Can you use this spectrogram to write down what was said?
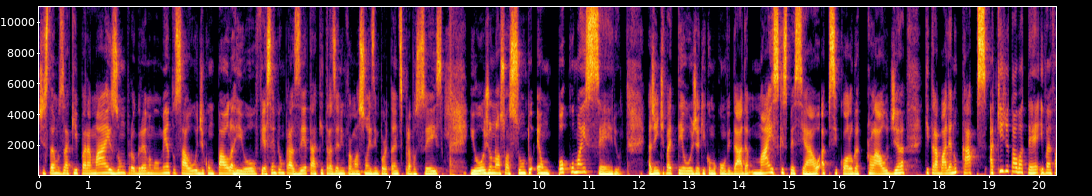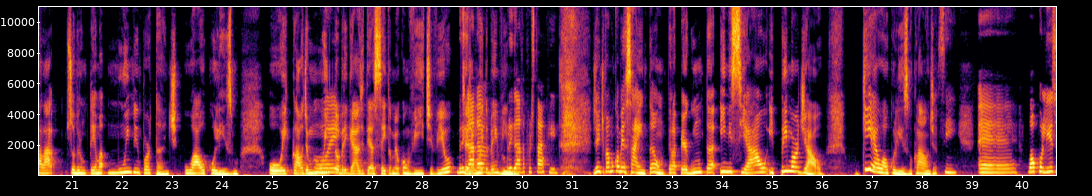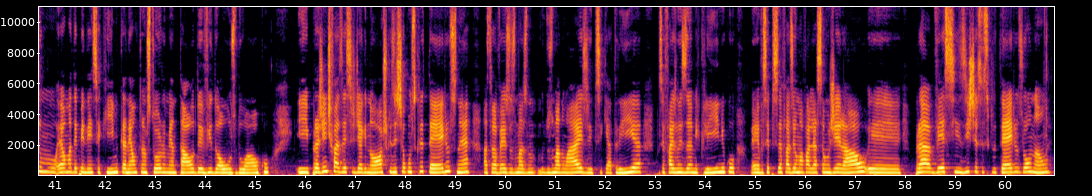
gente. Estamos aqui para mais um programa Momento Saúde com Paula Riolfi. É sempre um prazer estar aqui trazendo informações importantes para vocês. E hoje o nosso assunto é um pouco mais sério. A gente vai ter hoje aqui como convidada mais que especial a psicóloga Cláudia, que trabalha no CAPS aqui de Taubaté e vai falar sobre um tema muito importante: o alcoolismo. Oi, Cláudia, muito Oi. obrigada de ter aceito o meu convite, viu? Obrigada, Seja muito bem-vinda. Obrigada por estar aqui. Gente, vamos começar então pela pergunta inicial e primordial. O que é o alcoolismo, Cláudia? Sim. É, o alcoolismo é uma dependência química, né? Um transtorno mental devido ao uso do álcool. E para a gente fazer esse diagnóstico, existem alguns critérios, né? Através dos, dos manuais de psiquiatria, você faz um exame clínico, é, você precisa fazer uma avaliação geral para ver se existem esses critérios ou não,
